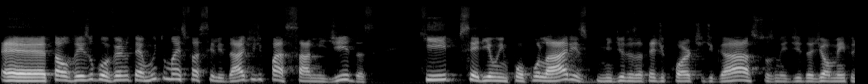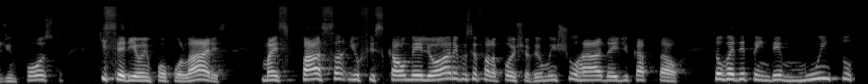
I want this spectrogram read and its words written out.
é, talvez o governo tenha muito mais facilidade de passar medidas que seriam impopulares, medidas até de corte de gastos, medidas de aumento de imposto, que seriam impopulares, mas passa e o fiscal melhora e você fala, poxa, veio uma enxurrada aí de capital. Então vai depender muito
